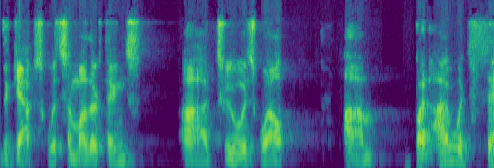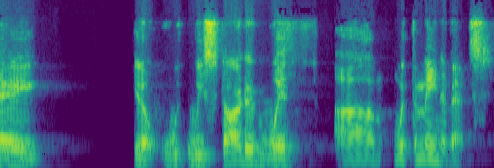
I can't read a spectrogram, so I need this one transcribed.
the gaps with some other things uh, too as well. Um, but I would say, you know, we, we started with um, with the main events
